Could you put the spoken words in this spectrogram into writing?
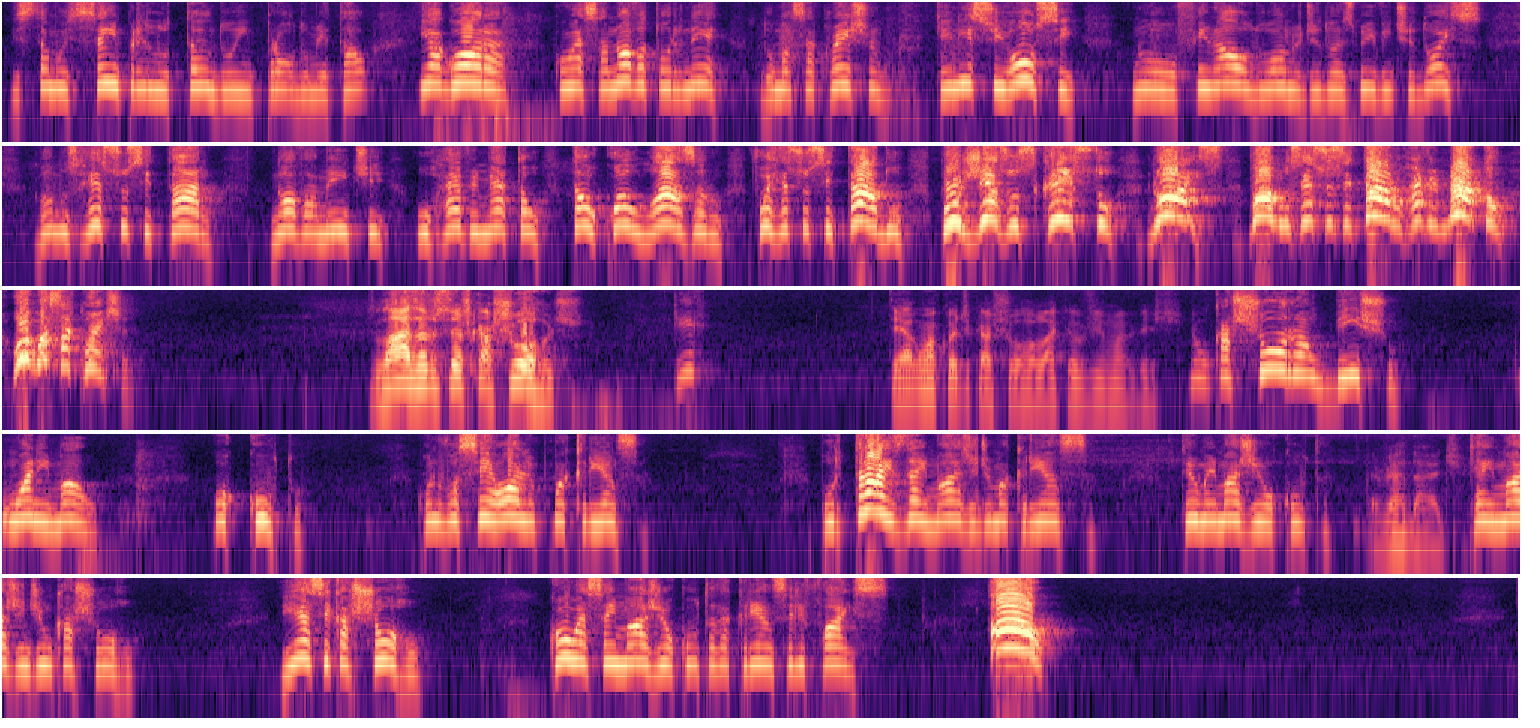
estamos sempre lutando em prol do metal. E agora, com essa nova turnê do Massacration, que iniciou-se no final do ano de 2022, vamos ressuscitar novamente o heavy metal, tal qual Lázaro foi ressuscitado por Jesus Cristo. Nós vamos ressuscitar o heavy metal, o Massacration. Lázaro e seus cachorros! Que? Tem alguma coisa de cachorro lá que eu vi uma vez. Um cachorro é um bicho, um animal oculto. Quando você olha para uma criança, por trás da imagem de uma criança, tem uma imagem oculta, É verdade. que é a imagem de um cachorro. E esse cachorro, com essa imagem oculta da criança, ele faz. Au!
